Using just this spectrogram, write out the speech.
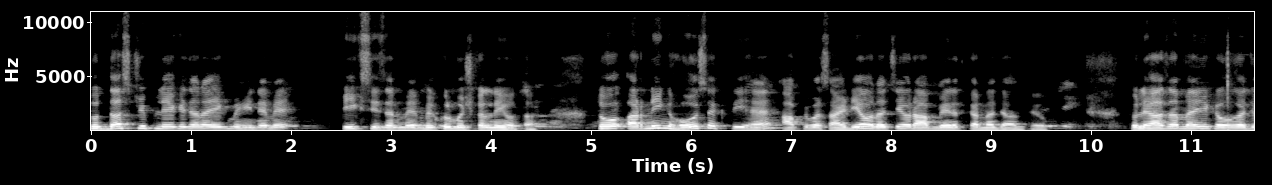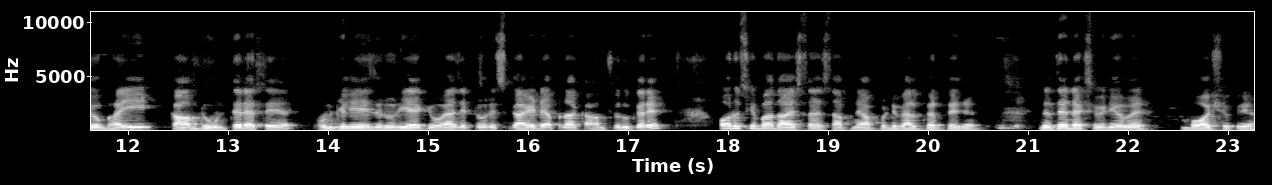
तो दस ट्रिप लेके जाना एक महीने में पीक सीज़न में बिल्कुल मुश्किल नहीं होता। तो अर्निंग हो सकती है आपके पास आइडिया होना चाहिए और आप मेहनत करना जानते हो। तो लिहाजा मैं ये कहूँगा जो भाई काम ढूंढते रहते हैं उनके लिए ज़रूरी है कि वो एज ए टूरिस्ट गाइड अपना काम शुरू करें और उसके बाद आहिस्ता आहिस्ता अपने आप को डेवलप करते जाएँ। मिलते हैं नेक्स्ट वीडियो में। बहुत शुक्रिया।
